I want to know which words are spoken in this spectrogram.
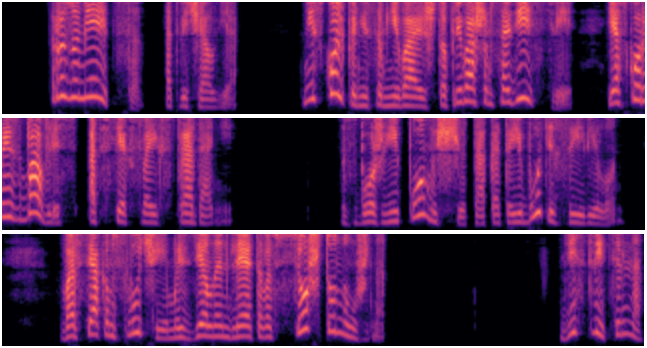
— Разумеется, — отвечал я, — нисколько не сомневаюсь, что при вашем содействии я скоро избавлюсь от всех своих страданий. — С Божьей помощью так это и будет, — заявил он. — Во всяком случае, мы сделаем для этого все, что нужно. Действительно,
